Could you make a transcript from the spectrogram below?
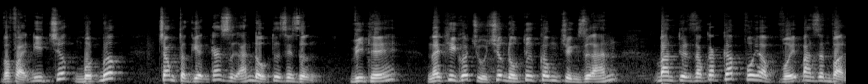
và phải đi trước một bước trong thực hiện các dự án đầu tư xây dựng. Vì thế, ngay khi có chủ trương đầu tư công trình dự án, Ban tuyên giáo các cấp phối hợp với Ban dân vận,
